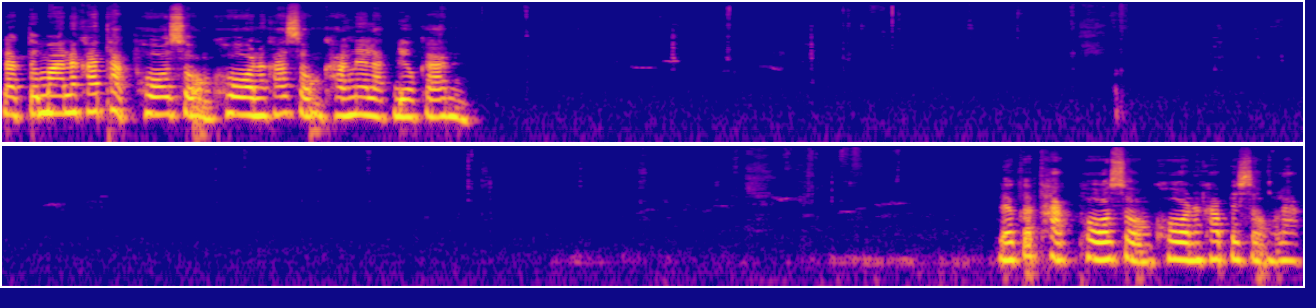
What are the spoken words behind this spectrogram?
หลักต่อมานะคะถักพอสองคอนะคะสองครั้งในหลักเดียวกัน แล้วก็ถักพอสองคอนะคะไปสองหลัก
